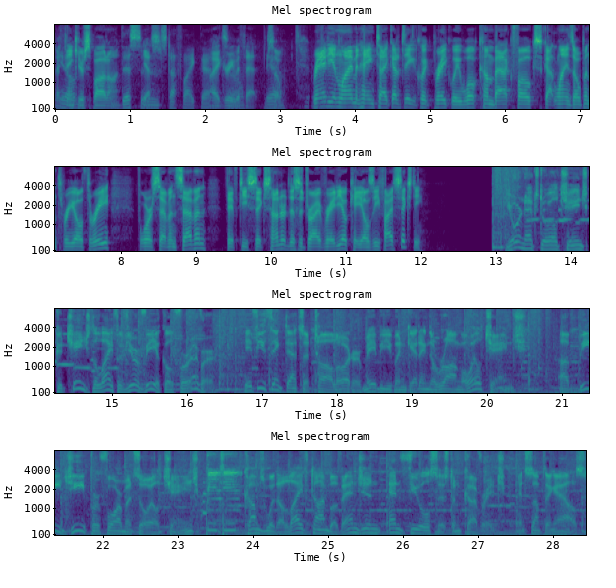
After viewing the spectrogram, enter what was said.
I you think know, you're spot on. This and stuff like that. I agree So, with that. Yeah. So, Randy and Lyman, hang tight. Got to take a quick break. We will come back, folks. Got lines open 303 477 5600. This is Drive Radio, KLZ 560. Your next oil change could change the life of your vehicle forever. If you think that's a tall order, maybe you've been getting the wrong oil change. A BG Performance oil change BG comes with a lifetime of engine and fuel system coverage. And something else,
